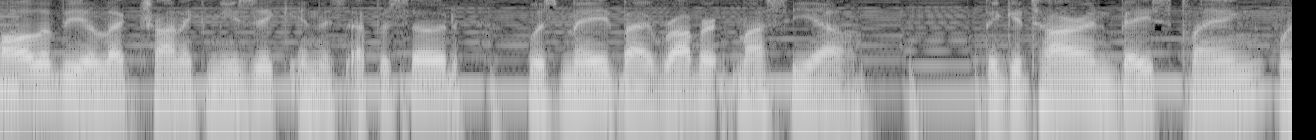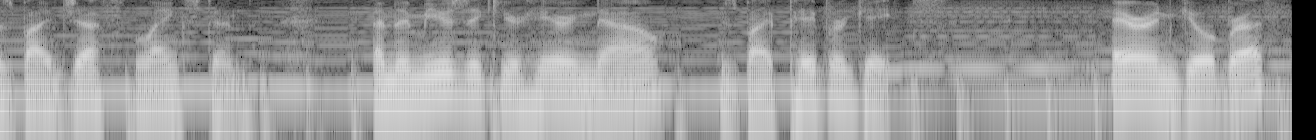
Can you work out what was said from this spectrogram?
All of the electronic music in this episode was made by Robert Maciel. The guitar and bass playing was by Jeff Langston. And the music you're hearing now is by Paper Gates. Aaron Gilbreath,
